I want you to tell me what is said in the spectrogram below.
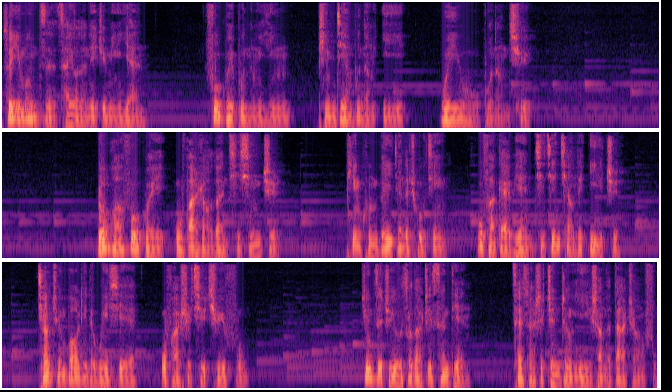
所以孟子才有了那句名言：“富贵不能淫，贫贱不能移，威武不能屈。”荣华富贵无法扰乱其心智，贫困卑贱的处境无法改变其坚强的意志，强权暴力的威胁无法使其屈服。君子只有做到这三点，才算是真正意义上的大丈夫。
